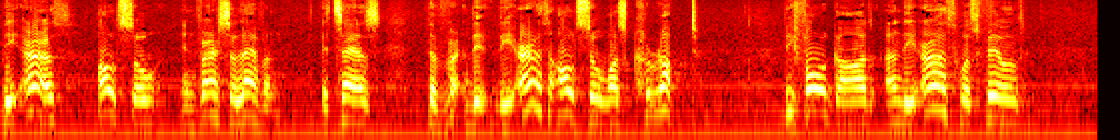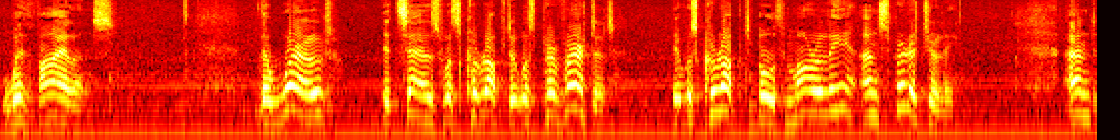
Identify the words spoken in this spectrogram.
The earth also, in verse 11, it says, the, the, the earth also was corrupt before God, and the earth was filled with violence. The world, it says, was corrupt, it was perverted, it was corrupt both morally and spiritually. And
